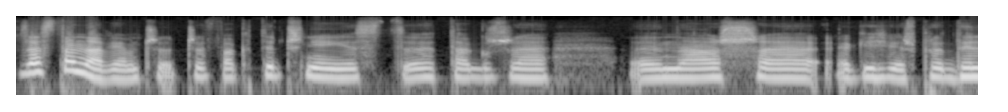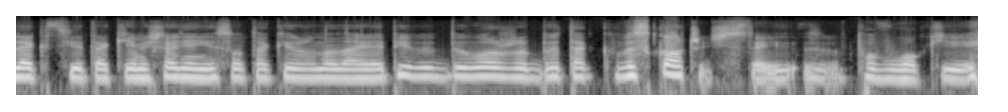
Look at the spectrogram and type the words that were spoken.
zastanawiam, czy, czy faktycznie jest tak, że nasze jakieś, wiesz, predylekcje, takie myślenia nie są takie, że no najlepiej by było, żeby tak wyskoczyć z tej powłoki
